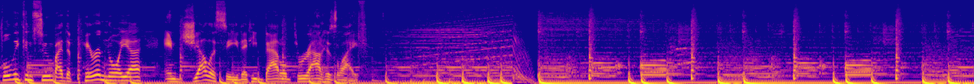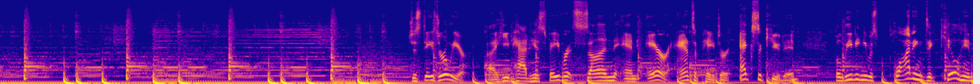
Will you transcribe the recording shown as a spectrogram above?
fully consumed by the paranoia and jealousy that he battled throughout his life. Just days earlier, uh, he'd had his favorite son and heir, Antipater, executed, believing he was plotting to kill him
